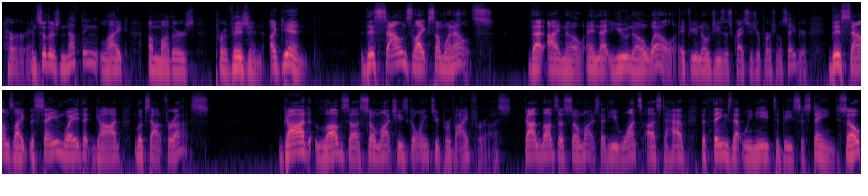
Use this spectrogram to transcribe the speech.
her. And so there's nothing like a mother's provision. Again, this sounds like someone else that I know and that you know well if you know Jesus Christ as your personal Savior. This sounds like the same way that God looks out for us. God loves us so much, He's going to provide for us. God loves us so much that He wants us to have the things that we need to be sustained. So,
